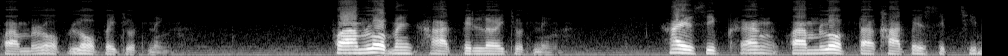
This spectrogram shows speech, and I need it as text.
ความโลภโลภไปจุดหนึ่ง ความโลภมันขาดไปเลยจุดหนึ่ง ให้สิบครั้ง ความโลภตาขาดไปสิบชิ้น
